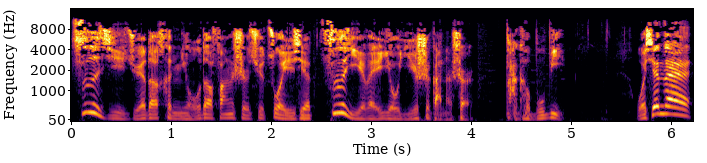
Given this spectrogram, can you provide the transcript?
自己觉得很牛的方式去做一些自以为有仪式感的事儿，大可不必。我现在。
